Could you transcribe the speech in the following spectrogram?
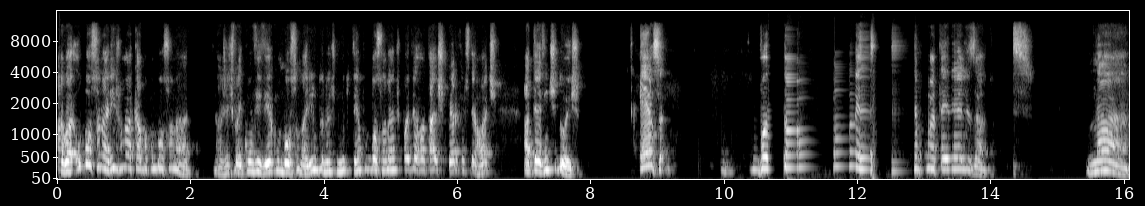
Agora, o bolsonarismo não acaba com o Bolsonaro. A gente vai conviver com o bolsonarismo durante muito tempo. O Bolsonaro a gente pode derrotar, eu espero que a gente derrote até 22. Essa. Vou dar um exemplo materializado na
